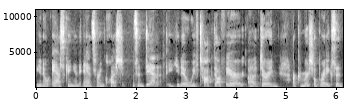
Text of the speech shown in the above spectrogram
you know, asking and answering questions. And Dan, you know, we've talked off air uh, during our commercial breaks, and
